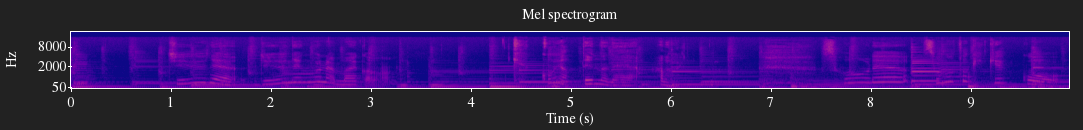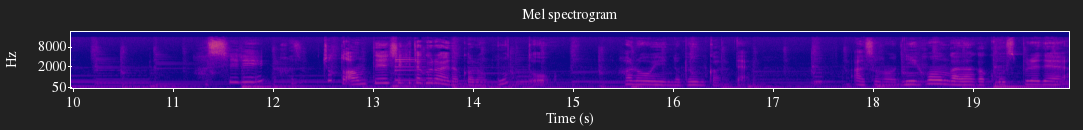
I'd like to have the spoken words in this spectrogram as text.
ー、10年10年ぐらい前かな。結構やってんだね。ハロウィンそれその時結構走りちょっと安定してきたぐらいだからもっとハロウィンの文化って。あその日本がなんかコスプレで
